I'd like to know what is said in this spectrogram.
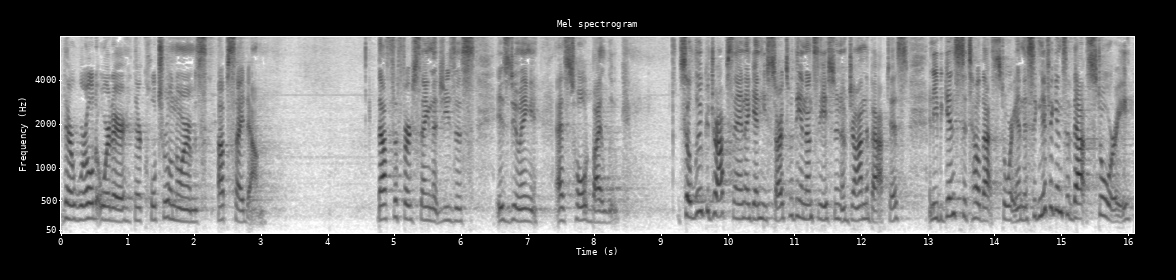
their world order, their cultural norms, upside down. That's the first thing that Jesus is doing as told by Luke. So Luke drops in, again, he starts with the Annunciation of John the Baptist, and he begins to tell that story. And the significance of that story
